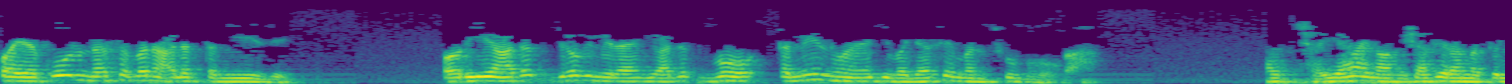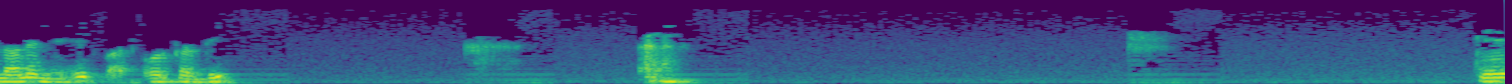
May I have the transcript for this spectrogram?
فیقول نصبن علی تمیز اور یہ عادت جو بھی ملائیں گی عادت وہ تمیز ہونے کی وجہ سے منسوب ہوگا۔ اچھا یہاں امام شافی رحمت اللہ علیہ نے ایک بات اور کر دی۔ کہ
